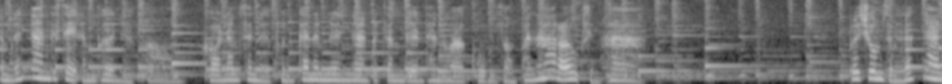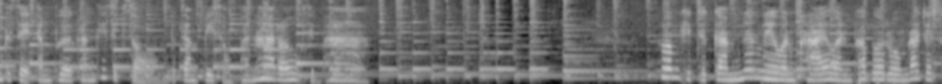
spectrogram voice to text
สำนักงานเกษตรอำเภอเหนือคลอง ขอนำเสนอผลการดำเนินงานประจำเดือนธันวาคม 2565 ประชุมสำนักงานเกษตรอำเภอครั้งที่ 12 ประจำปี 2565 ร่วมกิจกรรมเนื่องในวันคล้ายวันพระบรมราชส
